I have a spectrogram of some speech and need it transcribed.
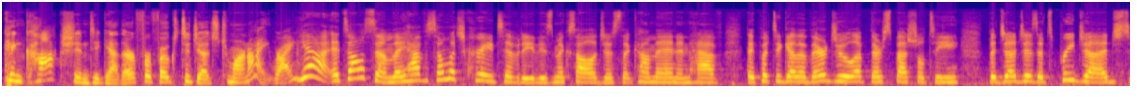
concoction together for folks to judge tomorrow night, right? Yeah, it's awesome. They have so much creativity, these mixologists that come in and have, they put together their julep, their specialty. The judges, it's prejudged,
